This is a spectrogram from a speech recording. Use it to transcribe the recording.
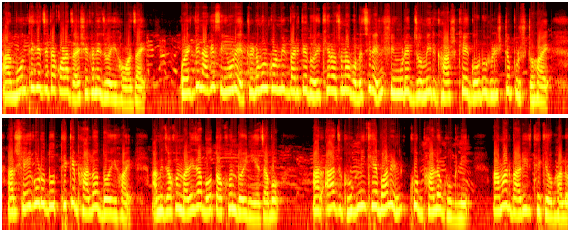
আর মন থেকে যেটা করা যায়, সেখানে জয়ী হওয়া যায়। কয়েকদিন আগে সিঙ্গুরে তৃণমূল কর্মীর বাড়িতে দই খেয়ে রচনা বলেছিলেন, সিঙ্গুরের জমির ঘাস খেয়ে গরু হৃষ্টপুষ্ট হয়, আর সেই গরু দুধ থেকে ভালো দই হয়। আমি যখন বাড়ি যাব, তখন দই নিয়ে যাব। আর আজ ঘুগনি খেয়ে বলেন খুব ভালো ঘুগনি। আমার বাড়ির থেকেও ভালো।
